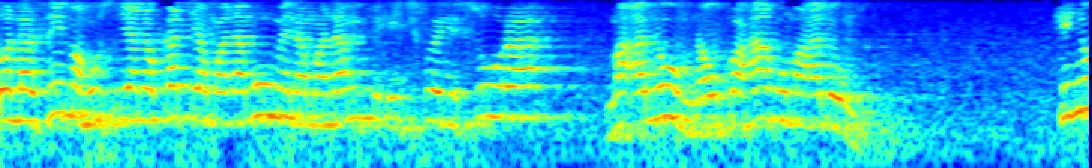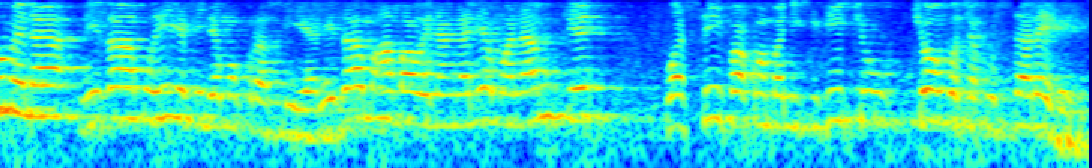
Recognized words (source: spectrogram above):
so lazima uhusiano kati ya mwanamume na mwanamke ichukue ni sura maalum na ufahamu maalum. Kinyume na nidhamu hii ya kidemokrasia nidhamu ambayo inaangalia mwanamke kwa sifa kwamba ni kitu chombo cha kustarehe.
